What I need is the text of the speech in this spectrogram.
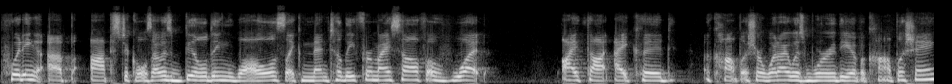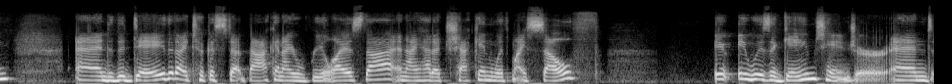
putting up obstacles. I was building walls like mentally for myself of what I thought I could accomplish or what I was worthy of accomplishing. And the day that I took a step back and I realized that and I had a check in with myself, it, it was a game changer. And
